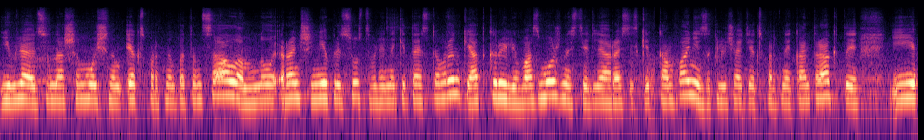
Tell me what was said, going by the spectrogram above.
являются нашим мощным экспортным потенциалом, но раньше не присутствовали на китайском рынке, открыли возможности для российских компаний заключать экспортные контракты и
